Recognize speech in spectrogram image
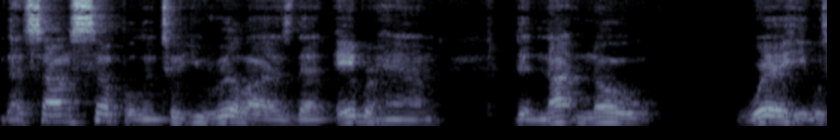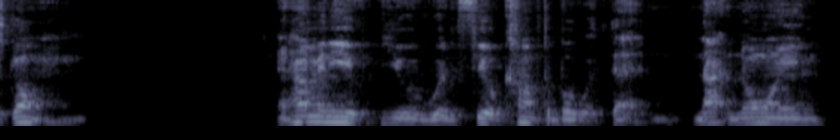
That sounds simple until you realize that Abraham did not know where he was going. And how many of you would feel comfortable with that? Not knowing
